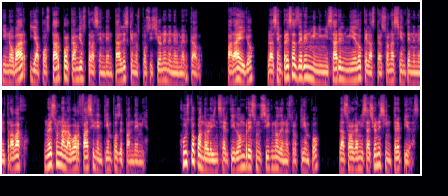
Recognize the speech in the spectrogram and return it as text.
innovar y apostar por cambios trascendentales que nos posicionen en el mercado. Para ello, las empresas deben minimizar el miedo que las personas sienten en el trabajo. No es una labor fácil en tiempos de pandemia. Justo cuando la incertidumbre es un signo de nuestro tiempo, las organizaciones intrépidas,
